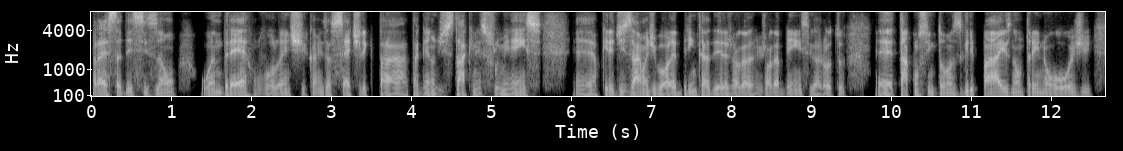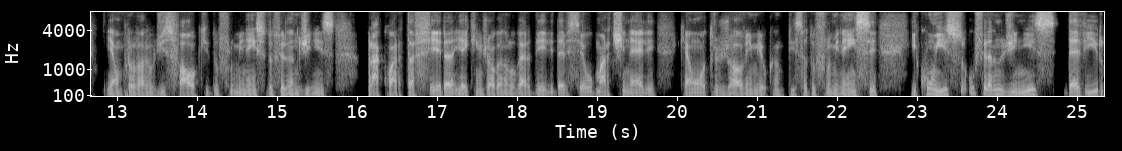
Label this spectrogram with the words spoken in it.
para essa decisão. O André, o volante, camisa 7, ele que tá, tá ganhando destaque nesse Fluminense. É, aquele desarma de bola é brincadeira, joga, joga bem esse garoto. É, tá com sintomas gripais, não treinou hoje e é um provável desfalque do Fluminense do Fernando Diniz para quarta-feira, e aí quem joga no lugar dele deve ser o Martinelli, que é um outro jovem meio-campista do Fluminense, e com isso o Fernando Diniz deve ir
